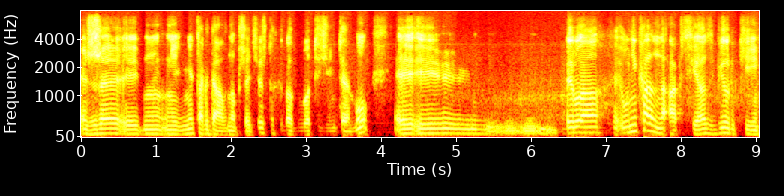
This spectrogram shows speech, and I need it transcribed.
że nie tak dawno przecież, to chyba było tydzień temu, była unikalna akcja zbiórki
